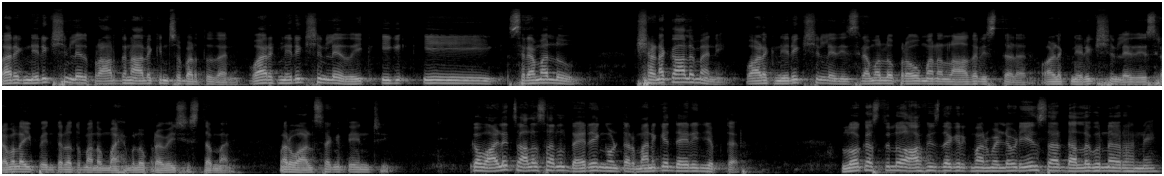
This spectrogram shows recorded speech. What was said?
వారికి నిరీక్షణ లేదు ప్రార్థన ఆలకించబడుతుందని. వారికి నిరీక్షణ లేదు ఈ- ఈ శ్రమలు క్షణకాలమని. వాళ్ళకి నిరీక్షణ లేదు ఈ శ్రమల్లో ప్రభు మనల్ని ఆదరిస్తాడని. వాళ్ళకి నిరీక్షణ లేదు ఈ శ్రమలు అయిపోయిన తర్వాత మనం మహిమలో ప్రవేశిస్తామని. మరి వాళ్ళ సంగతి ఏంటి? ఇంకా వాళ్ళే చాలాసార్లు ధైర్యంగా ఉంటారు. మనకే ధైర్యం చెప్తారు. లోకస్తులు ఆఫీస్ దగ్గరికి మనం వెళ్ళేవాడు ఏం సార్ డల్లగున్నారు అని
